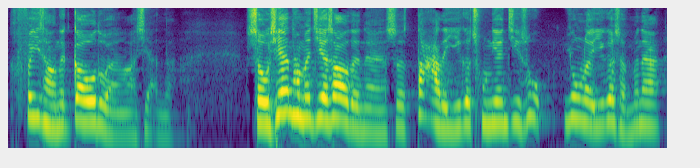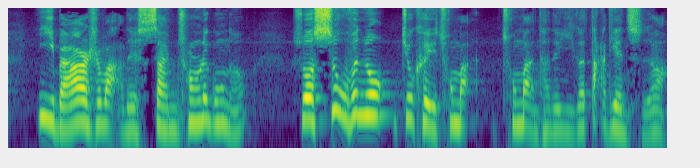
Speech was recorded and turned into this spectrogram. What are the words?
非常的高端啊，显得。首先，他们介绍的呢是大的一个充电技术，用了一个什么呢？一百二十瓦的闪充的功能，说十五分钟就可以充满充满它的一个大电池啊。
